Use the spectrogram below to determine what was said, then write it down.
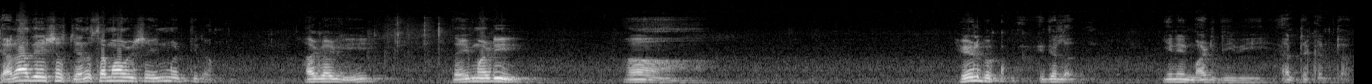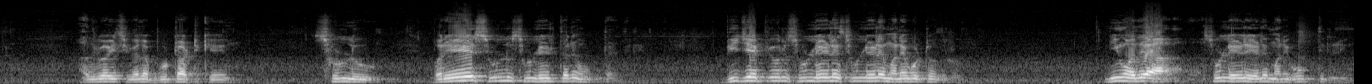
ಜನಾದೇಶ, ಜನಸಮಾವೇಶ ಏನು ಮಾಡ್ತೀರ? ಹಾಗಾಗಿ ದಯಮಾಡಿ ಹೇಳಬೇಕು ಇದೆಲ್ಲ. ಏನೇನು ಮಾಡಿದ್ದೀವಿ ಅಂತಕ್ಕಂಥದ್ದು ಅದರ್ವೈಸ್ ಇವೆಲ್ಲ ಬೂಟಾಟಿಕೆ, ಸುಳ್ಳು, ಬರೇ ಸುಳ್ಳು ಸುಳ್ಳು ಹೇಳ್ತಾನೆ ಹೋಗ್ತಾ ಇದ್ದೀರಿ. ಬಿ ಜೆ ಪಿಯವರು ಸುಳ್ಳು ಹೇಳೇ ಸುಳ್ಳು ಹೇಳೇ ಮನೆಗೆ ಹೊಟ್ಟೋದ್ರು ನೀವು ಅದೇ ಸುಳ್ಳು ಹೇಳಿ ಹೇಳಿ ಮನೆಗೆ ಹೋಗ್ತೀರಿ ನೀವು.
